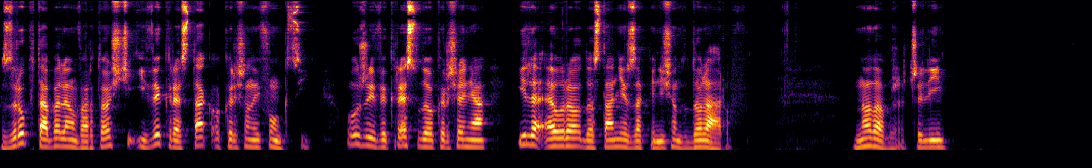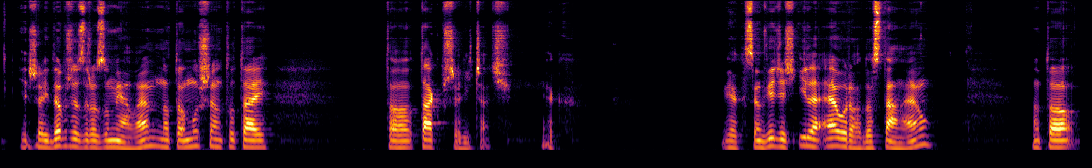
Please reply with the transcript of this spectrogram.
Zrób tabelę wartości i wykres tak określonej funkcji. Użyj wykresu do określenia, ile euro dostaniesz za 50 dolarów. No dobrze, czyli jeżeli dobrze zrozumiałem, no to muszę tutaj to tak przeliczać. Jak, jak chcę wiedzieć, ile euro dostanę, no to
